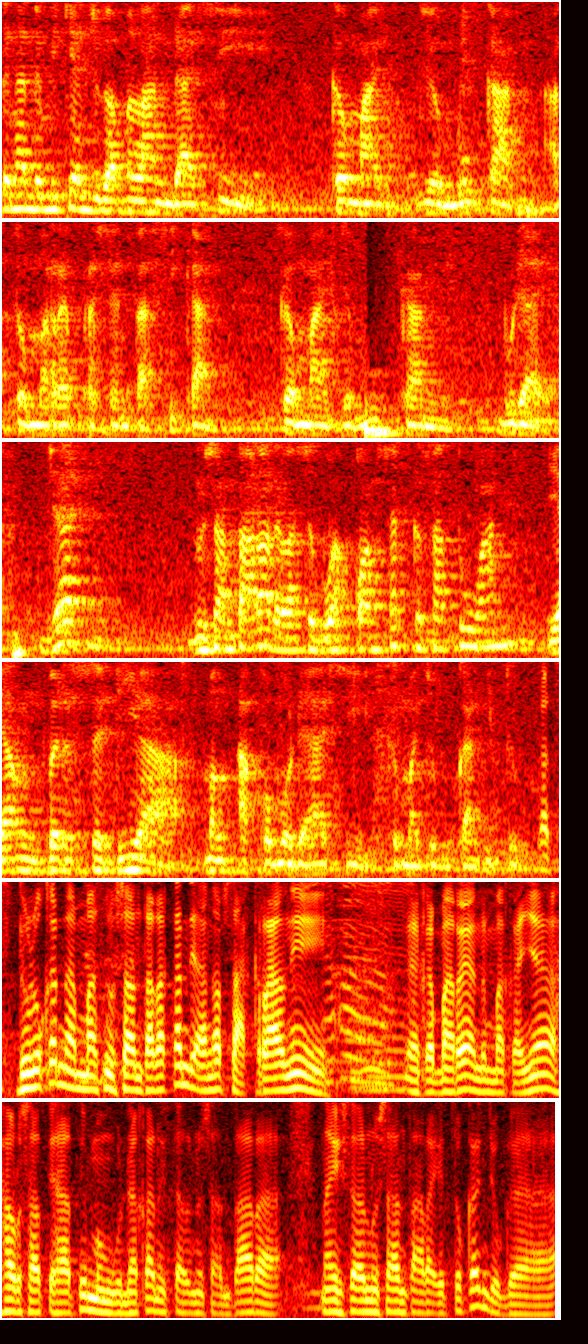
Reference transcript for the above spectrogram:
dengan demikian juga melandasi kemajemukan atau merepresentasikan kemajemukan budaya. Jadi, Nusantara adalah sebuah konsep kesatuan yang bersedia mengakomodasi kemajemukan itu. Dulu kan nama Nusantara kan dianggap sakral nih. Nah, kemarin makanya harus hati-hati menggunakan istilah Nusantara. Nah istilah Nusantara itu kan juga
